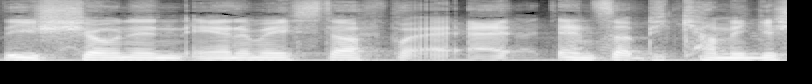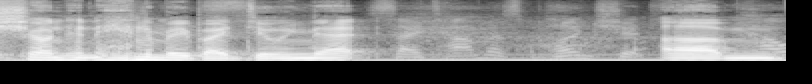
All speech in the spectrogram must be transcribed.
the shonen anime stuff, but it ends up becoming a shonen anime by doing that. Um,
